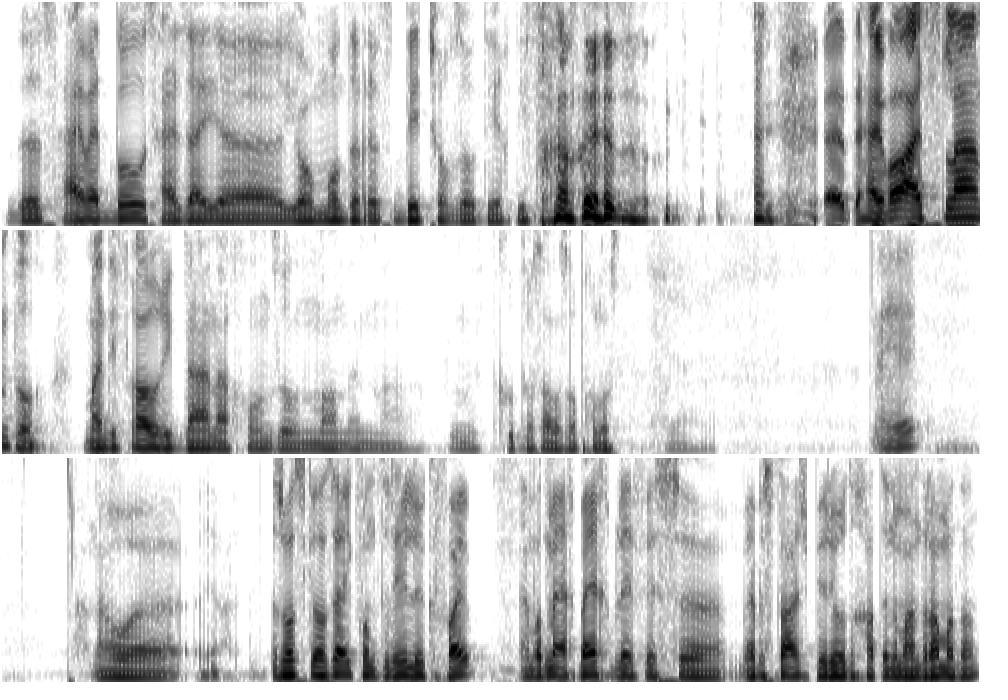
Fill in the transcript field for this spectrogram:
Dus hij werd boos. Hij zei: eh, Your mother is bitch of zo tegen die vrouw. en zo. Hij wou haar slaan toch? Maar die vrouw riep daarna gewoon zo'n man en eh, toen is het goed. Was alles opgelost. Nee. Nou, ja. Zoals ik al zei, ik vond het een hele leuke vibe. En wat mij echt bijgebleven is, eh, we hebben stageperiode gehad in de maand Ramadan.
